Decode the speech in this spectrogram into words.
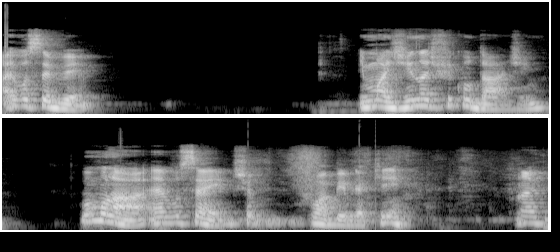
Aí você vê. Imagina a dificuldade, hein? Vamos lá, é você aí. Deixa eu pôr a Bíblia aqui. Né?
